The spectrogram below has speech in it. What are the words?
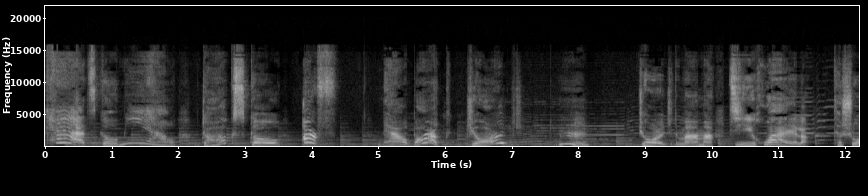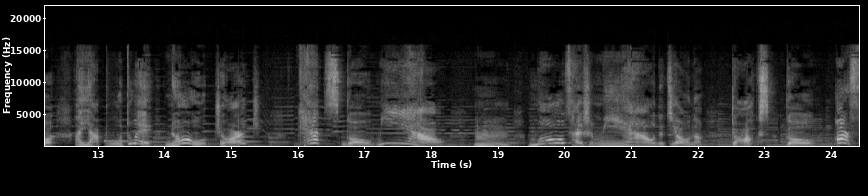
Cats go meow, dogs go arf. Now bark, George. 嗯。George 的妈妈急坏了，她说：“哎呀，不对，No, George, cats go meow。 嗯，猫才是喵的叫呢。Dogs go arf。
